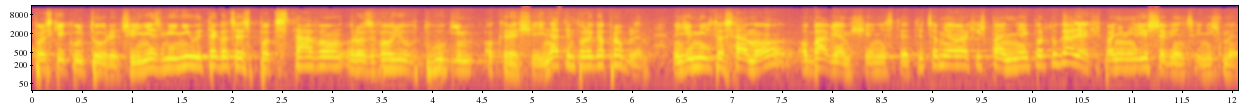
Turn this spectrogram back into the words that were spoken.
polskiej kultury, czyli nie zmieniły tego, co jest podstawą rozwoju w długim okresie. I na tym polega problem. Będziemy mieli to samo, obawiam się niestety, co miała Hiszpania i Portugalia. Hiszpania mieli jeszcze więcej niż my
